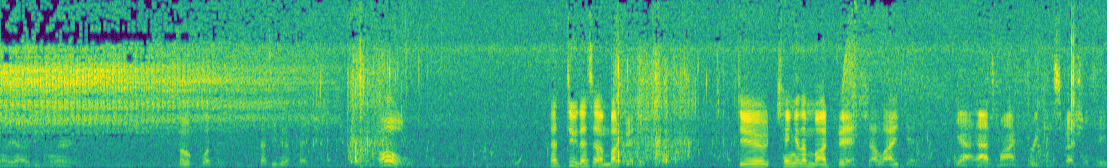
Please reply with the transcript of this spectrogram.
Oh yeah, that'd be hilarious. Boat flipping. That's even a fish. Oh, that dude, that's a mudfish. Dude, king of the mudfish. I like it. Yeah, that's my freaking specialty.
